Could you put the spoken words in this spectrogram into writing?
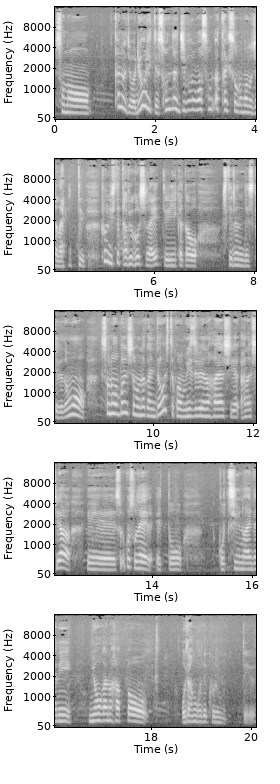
その彼女は料理ってそんな自分はそんな大層なものじゃないっていうふうにして食べごしらえっていう言い方をしてるんですけれどもその文章の中にどうしてこの水辺の話話や、えー、それこそねえっとこう梅雨の間にみょうがの葉っぱをお団子でくるむっていう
